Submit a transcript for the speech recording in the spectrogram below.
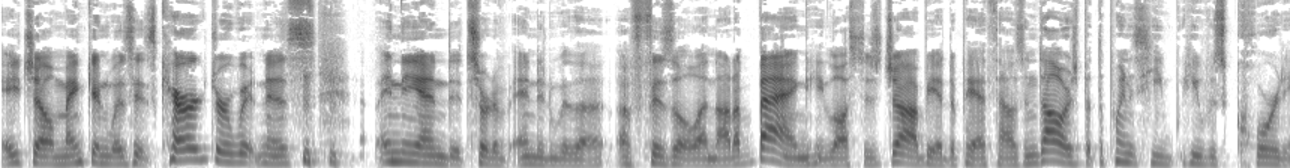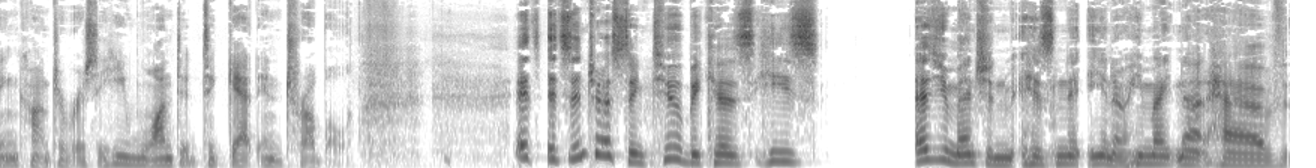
H.L. Um, Mencken was his character witness. In the end, it sort of ended with a, a, fizzle and not a bang. He lost his job. He had to pay thousand dollars. But the point is, he he was courting controversy. He wanted to get in trouble. It's it's interesting too because he's as you mentioned his you know he might not have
